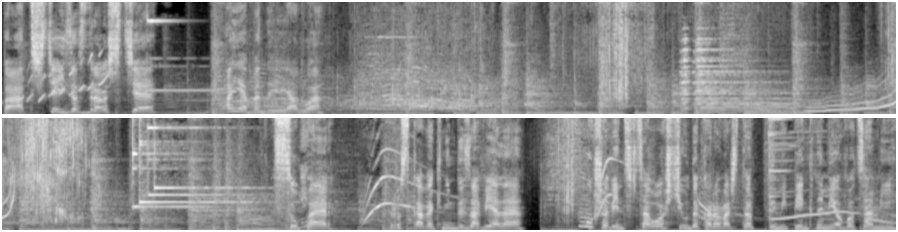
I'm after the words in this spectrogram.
patrzcie i zazdrośćcie. A ja będę je jadła. Super. Truskawek nigdy za wiele. Muszę więc w całości udekorować tort tymi pięknymi owocami.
